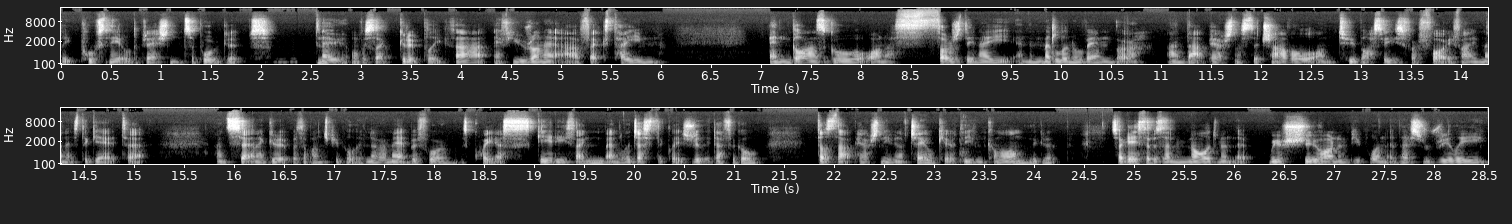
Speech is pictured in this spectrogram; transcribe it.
like postnatal depression support groups. Mm-hmm. Now, obviously, a group like that, if you run it at a fixed time in Glasgow on a Thursday night in the middle of November, and that person has to travel on two buses for 45 minutes to get to it and sit in a group with a bunch of people they've never met before. It's quite a scary thing, and logistically, it's really difficult. Does that person even have childcare to even come along with the group? So I guess it was an acknowledgement that we're shoehorning people into this really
